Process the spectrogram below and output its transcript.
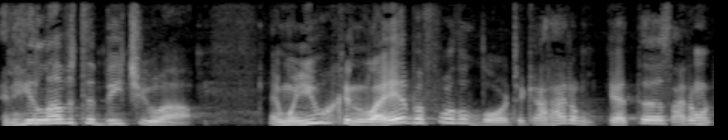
And he loves to beat you up. And when you can lay it before the Lord, to God, I don't get this. I don't,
